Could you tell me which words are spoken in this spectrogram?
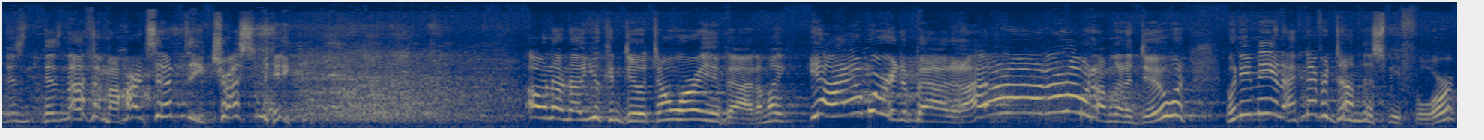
There's, there's nothing. My heart's empty. Trust me. Oh, no, no, you can do it. Don't worry about it. I'm like, yeah, I am worried about it. I don't, I don't know what I'm going to do. What, what, do you mean? I've never done this before.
